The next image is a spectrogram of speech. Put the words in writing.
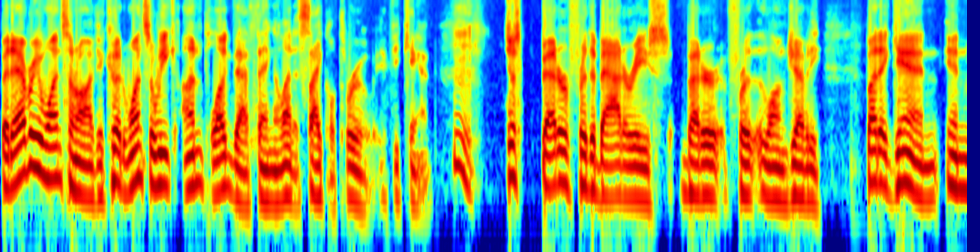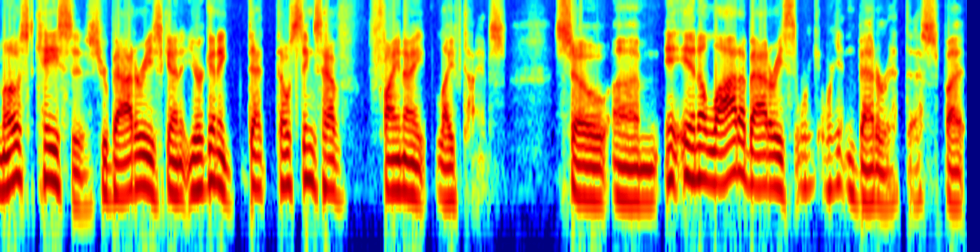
but every once in a while, if you could, once a week, unplug that thing and let it cycle through if you can. Hmm. Just better for the batteries, better for the longevity. But again, in most cases, your battery's gonna you're gonna that those things have finite lifetimes. So um, in, in a lot of batteries, we're, we're getting better at this, but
